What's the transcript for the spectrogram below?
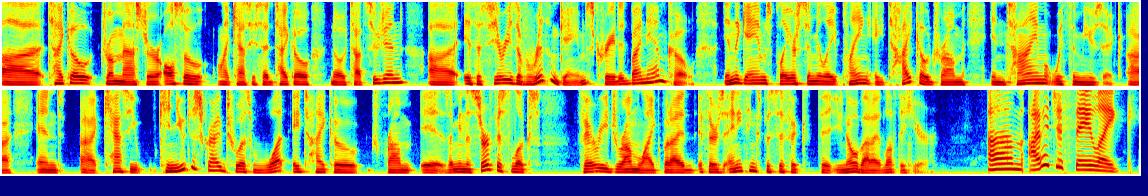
uh, Taiko Drum Master, also like Cassie said, Taiko no Tatsujin, uh, is a series of rhythm games created by Namco. In the games, players simulate playing a taiko drum in time with the music. Uh, and uh, Cassie, can you describe to us what a taiko drum is? I mean, the surface looks very drum-like, but I, if there's anything specific that you know about, I'd love to hear. Um, I would just say like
